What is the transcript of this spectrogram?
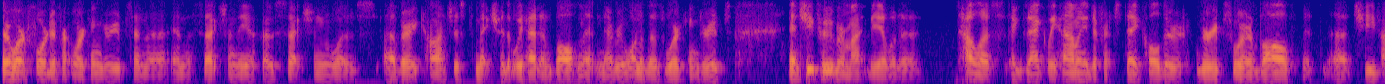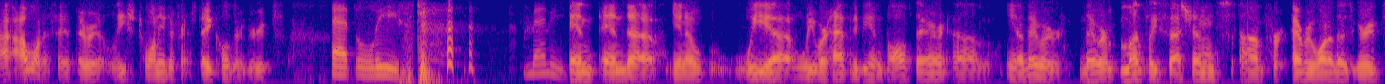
There were four different working groups in the in the section. The EFO section was uh, very conscious to make sure that we had involvement in every one of those working groups. And Chief Hoover might be able to tell us exactly how many different stakeholder groups were involved. But uh, Chief, I, I want to say that there were at least 20 different stakeholder groups. At least. Many. And and uh, you know we uh, we were happy to be involved there. Um, you know there were there were monthly sessions um, for every one of those groups.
